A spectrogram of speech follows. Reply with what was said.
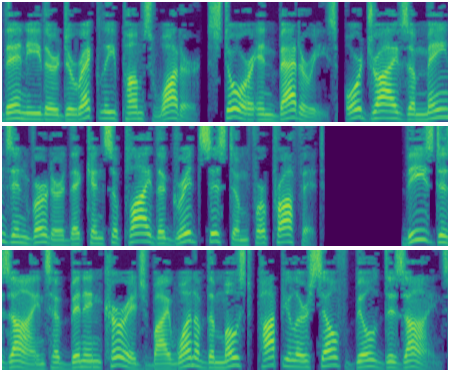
then either directly pumps water, store in batteries, or drives a mains inverter that can supply the grid system for profit. These designs have been encouraged by one of the most popular self-build designs,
